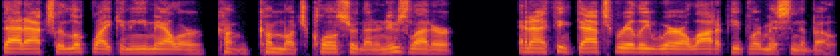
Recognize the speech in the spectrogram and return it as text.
that actually look like an email or come, come much closer than a newsletter and I think that's really where a lot of people are missing the boat.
